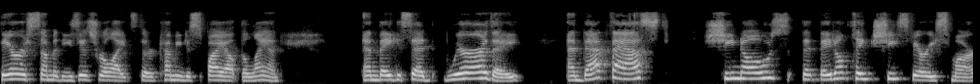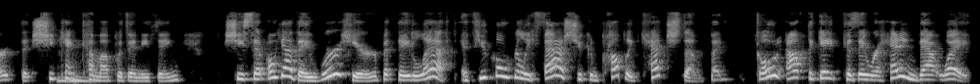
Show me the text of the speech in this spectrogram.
there are some of these israelites that are coming to spy out the land. And they said where are they? And that fast she knows that they don't think she's very smart that she can't mm-hmm. come up with anything she said, Oh, yeah, they were here, but they left. If you go really fast, you can probably catch them, but go out the gate because they were heading that way.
